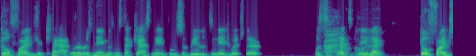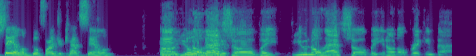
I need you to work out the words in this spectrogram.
go find your cat, whatever his name is. What's that cat's name from Sabrina the Teenage Witch there? What's the I cat's name? You- That go find Salem. Go find your cat Salem. oh, you know that show, but you know that show, but you don't know Breaking Bad.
